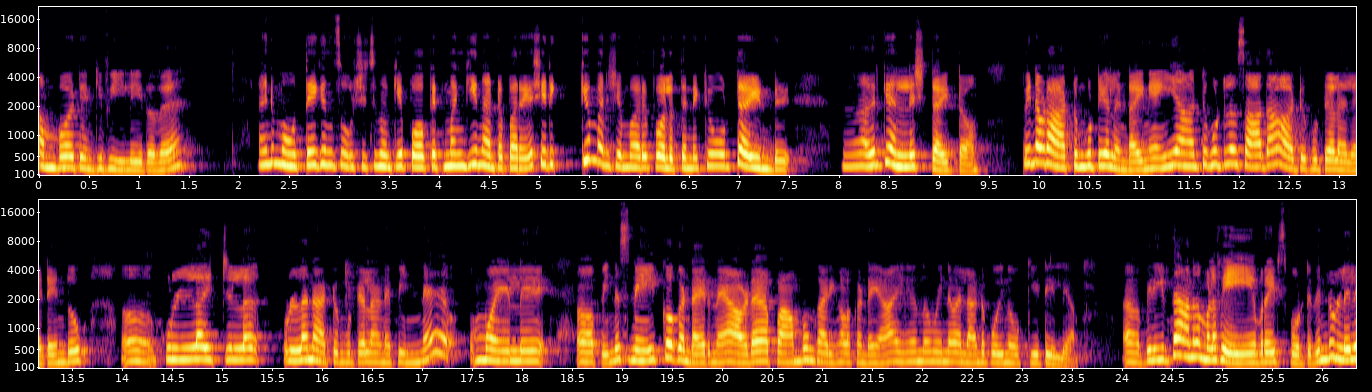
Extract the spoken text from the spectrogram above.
സംഭവമായിട്ട് എനിക്ക് ഫീൽ ചെയ്തത്. അതിന് മുഖത്തേക്കൊന്ന് സൂക്ഷിച്ച് നോക്കിയാൽ പോക്കറ്റ് മങ്കി എന്നാട്ടോ പറയുക. ശരിക്കും മനുഷ്യന്മാരെ പോലെ തന്നെ ക്യൂട്ടായിട്ടുണ്ട് അതെനിക്ക് നല്ല ഇഷ്ടമായിട്ടോ പിന്നെ അവിടെ ആട്ടിൻകുട്ടികളുണ്ട് അതിന് ഈ ആട്ടിൻകുട്ടികൾ സാധാ ആട്ടിൻകുട്ടികളല്ല കേട്ടോ. എന്തോ കുള്ളായിട്ടുള്ള കുള്ളൻ ആട്ടിൻകുട്ടികളാണ് പിന്നെ മുയൽ പിന്നെ സ്നേക്കൊക്കെ ഉണ്ടായിരുന്നേ. അവിടെ പാമ്പും കാര്യങ്ങളൊക്കെ ഉണ്ട്. ഞാൻ ഇതിനൊന്നും പിന്നെ വല്ലാണ്ട് പോയി നോക്കിയിട്ടില്ല. പിന്നെ ഇതാണ് നമ്മളെ ഫേവറേറ്റ് സ്പോട്ട് ഇതിന്റെ ഉള്ളിൽ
